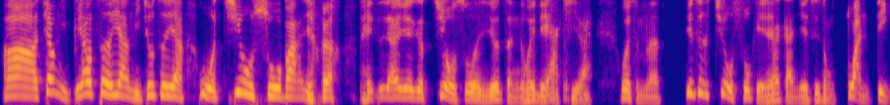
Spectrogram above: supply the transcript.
啊，叫你不要这样，你就这样，我就说吧，有没有？每次讲一个就说，你就整个会俩起来，为什么呢？因为这个就说给人家感觉是一种断定，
